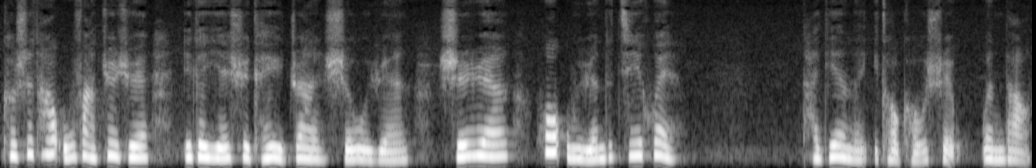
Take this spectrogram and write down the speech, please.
可是他无法拒绝一个也许可以赚十五元、十元或五元的机会。他咽了一口口水，问道：“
